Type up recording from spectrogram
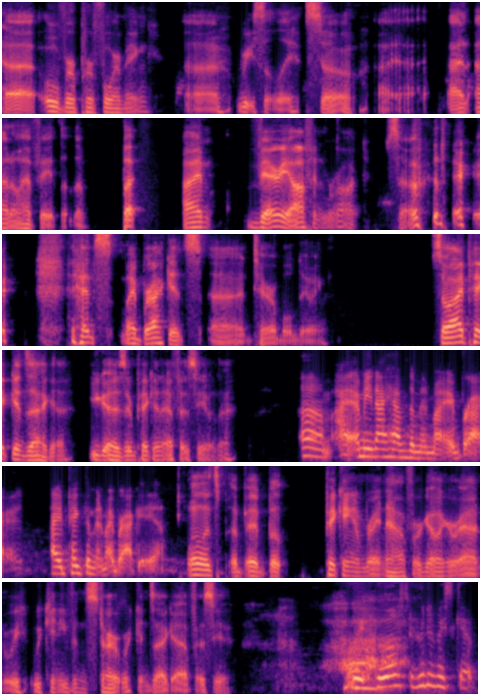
uh, overperforming uh, recently, so I, I I don't have faith in them. But I'm very often wrong, so hence my brackets uh, terrible doing. So I pick Gonzaga. You guys are picking FSU in that. Um, I, I mean, I have them in my bracket. I picked them in my bracket. Yeah. Well, it's a bit, but picking them right now. If we're going around, we we can even start with Gonzaga FSU. Wait, who else? Who did we skip?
